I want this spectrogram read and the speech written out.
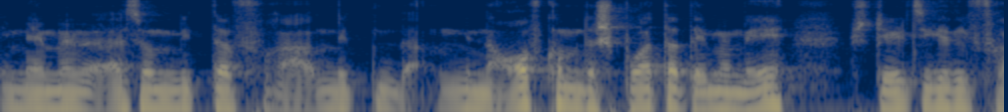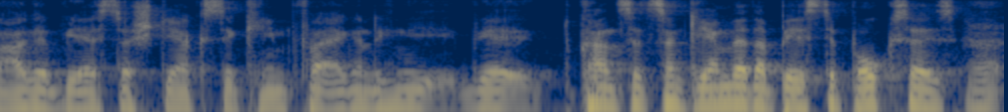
im MMA, also mit, der Fra mit, mit dem Aufkommen der Sportart MMA stellt sich ja die Frage, wer ist der stärkste Kämpfer eigentlich? Nie, wer, du kannst jetzt dann klären, wer der beste Boxer ist, Ja.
